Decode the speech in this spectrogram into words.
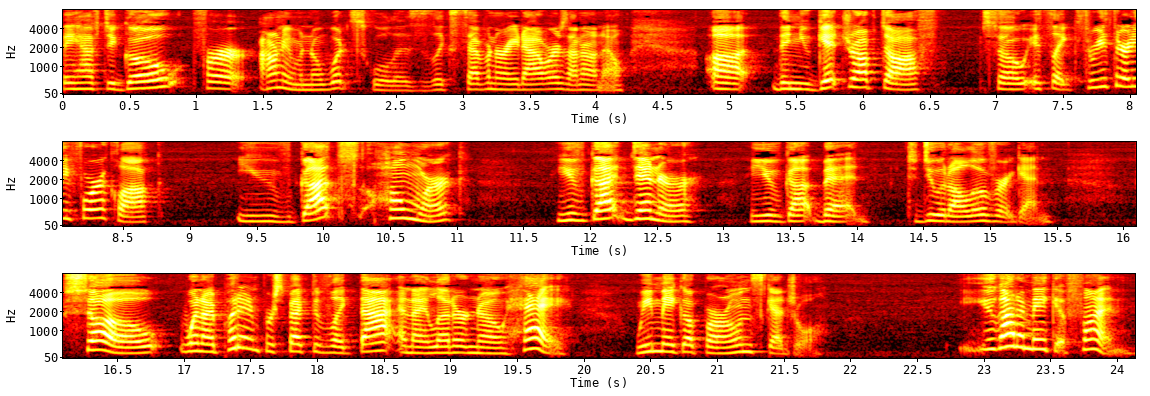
They have to go for I don't even know what school is. It's like seven or eight hours. I don't know. Uh, then you get dropped off. So it's like three thirty, four o'clock. You've got homework. You've got dinner. You've got bed to do it all over again. So when I put it in perspective like that and I let her know, hey, we make up our own schedule. You got to make it fun.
